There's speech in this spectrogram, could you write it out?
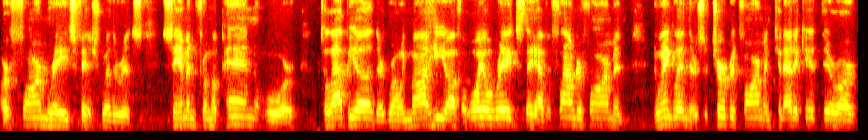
are farm raised fish, whether it's salmon from a pen or tilapia. They're growing mahi off of oil rigs. They have a flounder farm in New England. There's a turbot farm in Connecticut. There are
